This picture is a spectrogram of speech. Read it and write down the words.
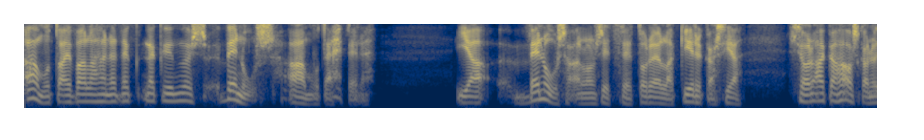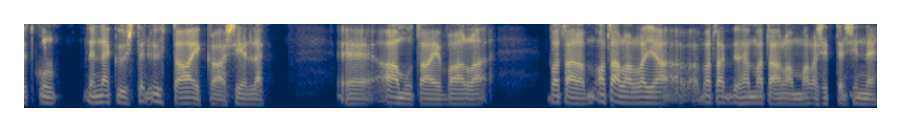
aamutaivaallahan näkyy myös Venus aamutähtenä. Ja Venus on sitten se todella kirkas ja se on aika hauska nyt, kun ne näkyy sitten yhtä aikaa siellä aamutaivaalla – matalalla ja yhä matalammalla sitten sinne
